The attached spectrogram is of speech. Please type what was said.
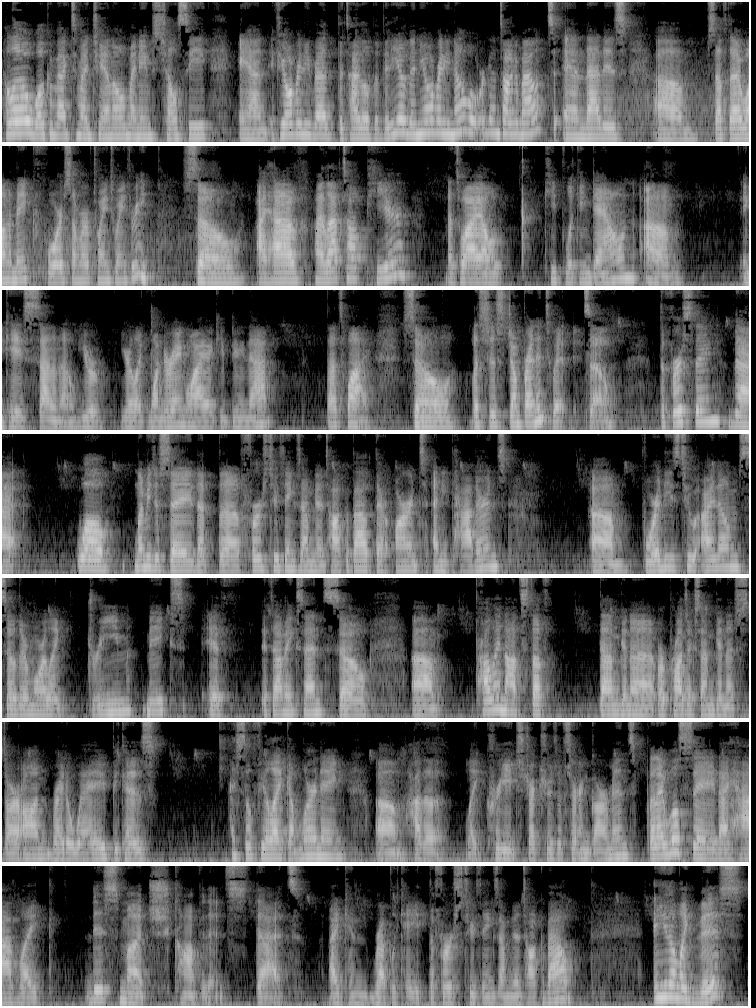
Hello, welcome back to my channel. My name's Chelsea, and if you already read the title of the video, then you already know what we're going to talk about, and that is um, stuff that I want to make for summer of 2023. So I have my laptop here. That's why I'll keep looking down um, in case, I don't know, you're, you're like wondering why I keep doing that. That's why. So let's just jump right into it. So the first thing that well, let me just say that the first two things I'm going to talk about, there aren't any patterns um, for these two items. So they're more like dream makes, if, if that makes sense. So um, probably not stuff that I'm gonna, or projects I'm gonna start on right away because I still feel like I'm learning um, how to like create structures of certain garments. But I will say that I have like this much confidence that I can replicate the first two things I'm going to talk about. And you know, like this,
